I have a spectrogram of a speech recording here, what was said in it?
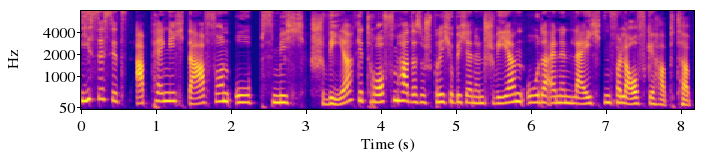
Ist es jetzt abhängig davon, ob es mich schwer getroffen hat, also sprich, ob ich einen schweren oder einen leichten Verlauf gehabt habe?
